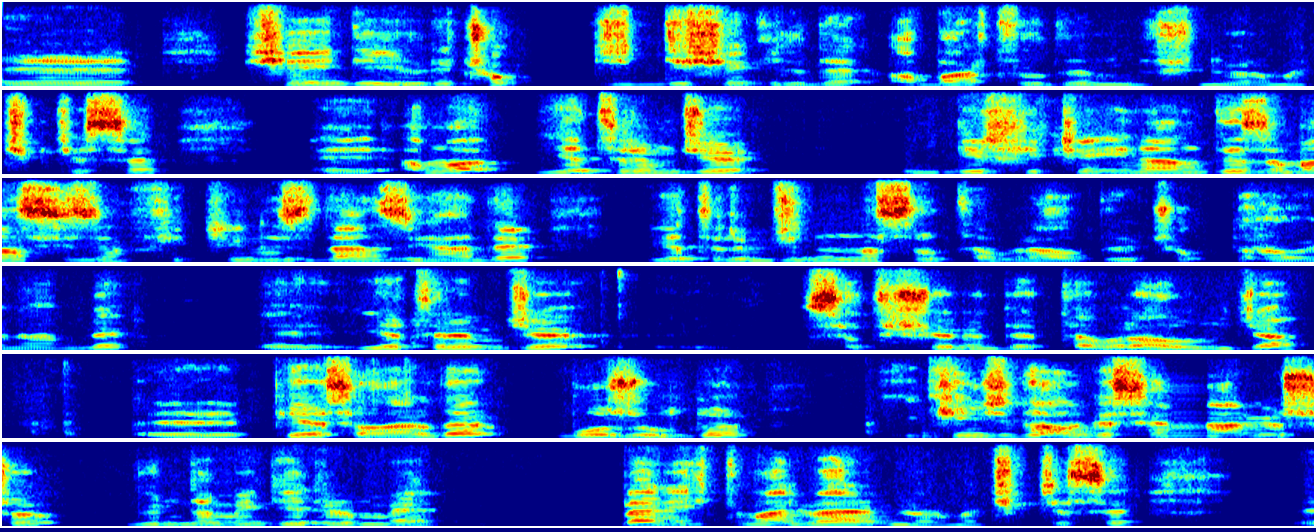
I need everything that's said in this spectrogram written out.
e, şey değildi. Çok ciddi şekilde abartıldığını düşünüyorum açıkçası. E, ama yatırımcı bir fikre inandığı zaman sizin fikrinizden ziyade yatırımcının nasıl tavır aldığı çok daha önemli. E, yatırımcı satış yönünde tavır alınca piyasalarda bozuldu. İkinci dalga senaryosu gündeme gelir mi? Ben ihtimal vermiyorum açıkçası. E,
